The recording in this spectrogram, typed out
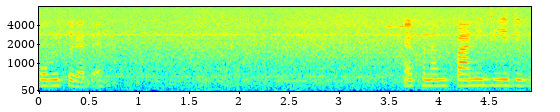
বমি করে দেয়। এখন আমি পানি দিয়ে দেব।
